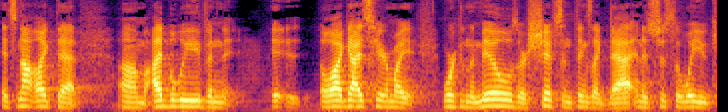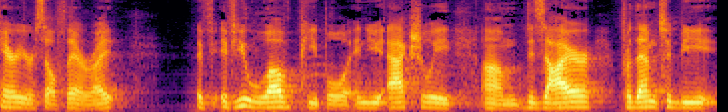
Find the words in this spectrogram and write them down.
it's not like that. Um, I believe in it, a lot of guys here might work in the mills or shifts and things like that, and it's just the way you carry yourself there, right? If, if you love people and you actually um, desire for them to be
